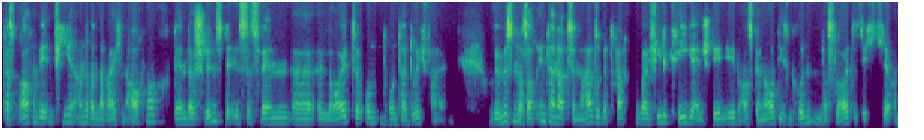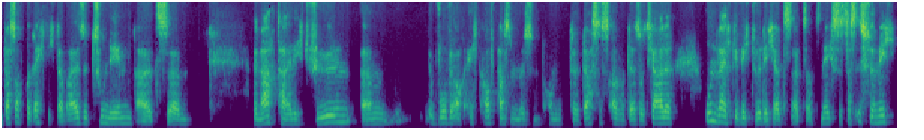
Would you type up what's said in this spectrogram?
das brauchen wir in vielen anderen Bereichen auch noch, denn das Schlimmste ist es, wenn äh, Leute unten drunter durchfallen. Und wir müssen das auch international so betrachten, weil viele Kriege entstehen eben aus genau diesen Gründen, dass Leute sich, und das auch berechtigterweise, zunehmend als ähm, benachteiligt fühlen, ähm, wo wir auch echt aufpassen müssen. Und äh, das ist also der soziale Ungleichgewicht, würde ich als, als, als nächstes. Das ist für mich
